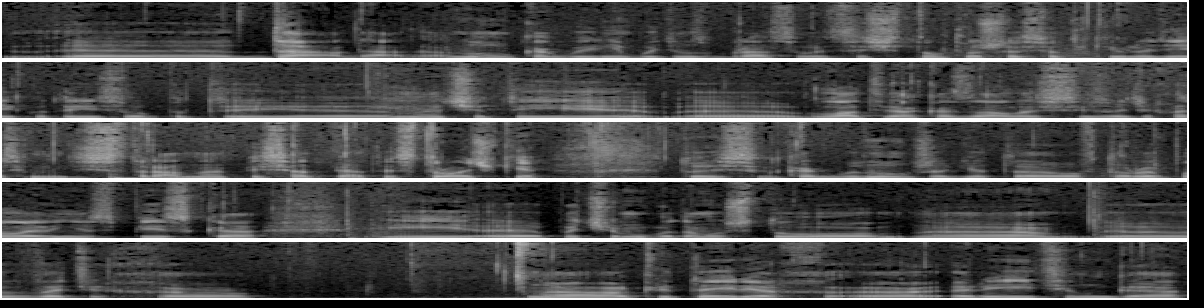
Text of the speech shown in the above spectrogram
Э, да, да, да. Ну, как бы не будем сбрасывать со счетов, потому что все-таки у людей какой-то есть опыт. И, э, значит, и э, Латвия оказалась из этих 80 стран на 55-й строчке. То есть, как бы, ну, уже где-то во второй половине списка. И э, почему? Потому что э, э, в этих э, критериях рейтинга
